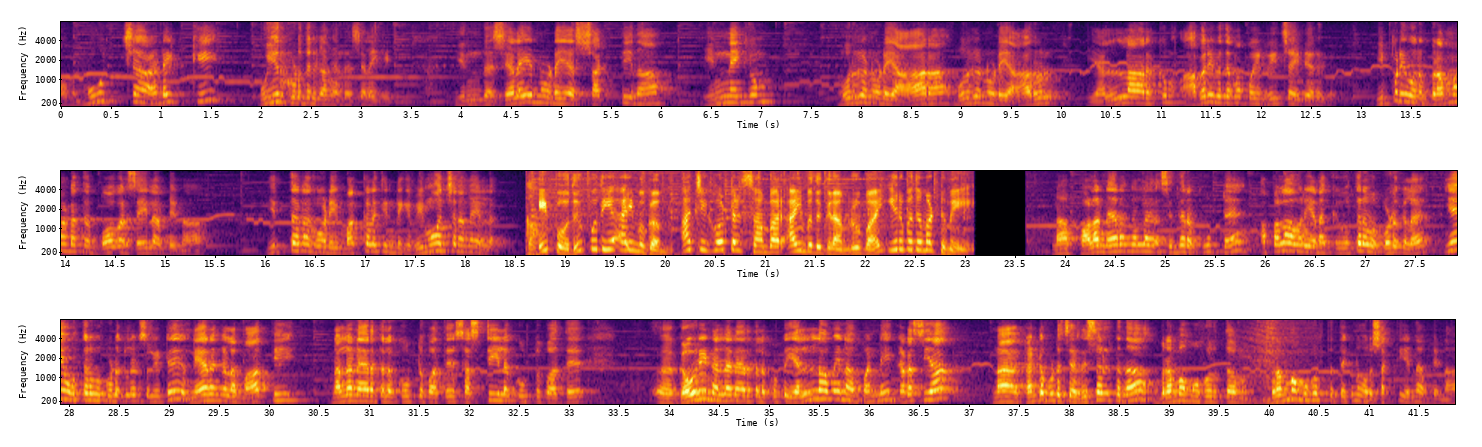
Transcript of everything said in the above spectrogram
அவங்க மூச்சை அடக்கி உயிர் கொடுத்துருக்காங்க இந்த சிலைக்கு. இந்த சிலையினுடைய சக்தி தான் இன்னைக்கும் முருகனுடைய ஆறா முருகனுடைய அருள் எல்லாருக்கும் அபரிவிதமாக போய் ரீச் ஆகிட்டே இருக்கு. இப்படி ஒரு பிரம்மாண்டத்தை போகர் செய்யல அப்படின்னா இத்தனை கோடி மக்களுக்கு இன்றைக்கு விமோச்சனமே இல்லை. இப்போது புதிய அறிமுகம். அச்சி ஹோட்டல் சாம்பார் ஐம்பது கிராம் ரூபாய் இருபது மட்டுமே. நான் பல நேரங்களில் சித்தரை கூப்பிட்டேன். அப்போல்லாம் அவர் எனக்கு உத்தரவு கொடுக்கல. ஏன் உத்தரவு கொடுக்கலன்னு சொல்லிட்டு நேரங்களை மாற்றி நல்ல நேரத்தில் கூப்பிட்டு பார்த்து சஷ்டியில் கூப்பிட்டு பார்த்து கௌரி நல்ல நேரத்தில் கூப்பிட்டு எல்லாமே நான் பண்ணி கடைசியாக நான் கண்டுபிடிச்ச ரிசல்ட்டு தான் பிரம்ம முகூர்த்தம். பிரம்ம முகூர்த்தத்துக்குன்னு ஒரு சக்தி என்ன அப்படின்னா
